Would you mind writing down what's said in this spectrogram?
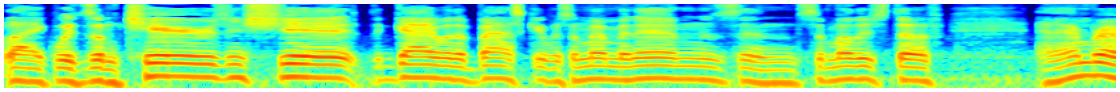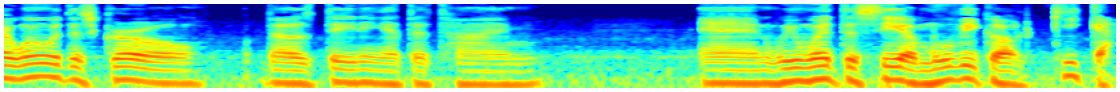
like with some chairs and shit the guy with a basket with some M&Ms and some other stuff. And I remember I went with this girl that I was dating at the time. And we went to see a movie called Kika.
